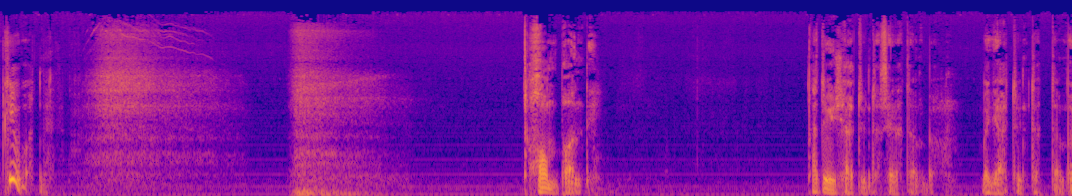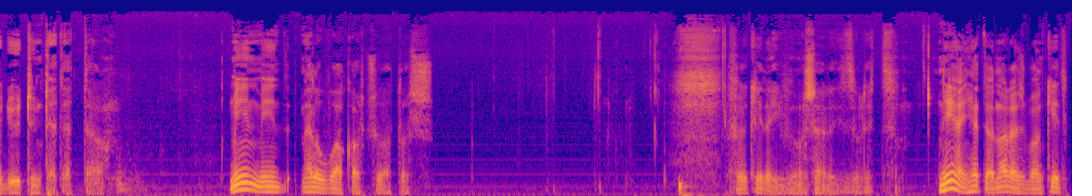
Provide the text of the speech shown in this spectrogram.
Ki volt még? Hampandi. Hát ő is eltűnt az életemből. Vagy eltüntettem, vagy ő tüntetett el. Mind-mind melóval kapcsolatos. Föl kéne hívni a Zulit. Néhány hete a Narasban két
